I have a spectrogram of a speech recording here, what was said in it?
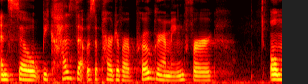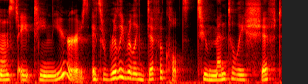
And so, because that was a part of our programming for almost 18 years, it's really, really difficult to mentally shift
